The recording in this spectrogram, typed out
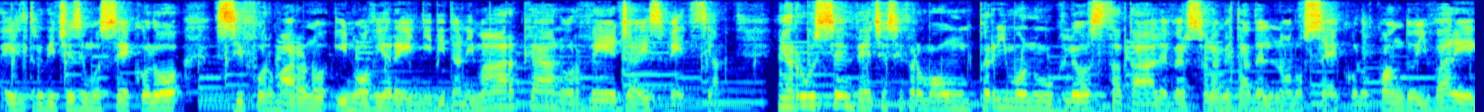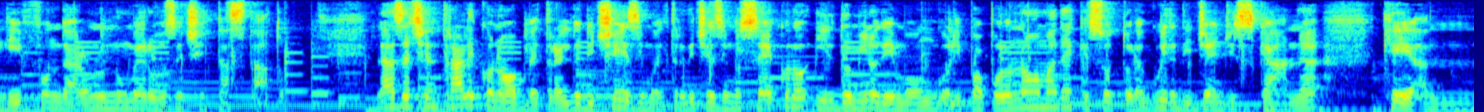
e il XIII secolo si formarono i nuovi regni di Danimarca, Norvegia e Svezia. In Russia invece si formò un primo nucleo statale verso la metà del IX secolo, quando i Vareghi fondarono numerose città-stato. L'Asia centrale conobbe tra il XII e il XIII secolo il dominio dei mongoli, popolo nomade che sotto la guida di Gengis Khan, che um,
